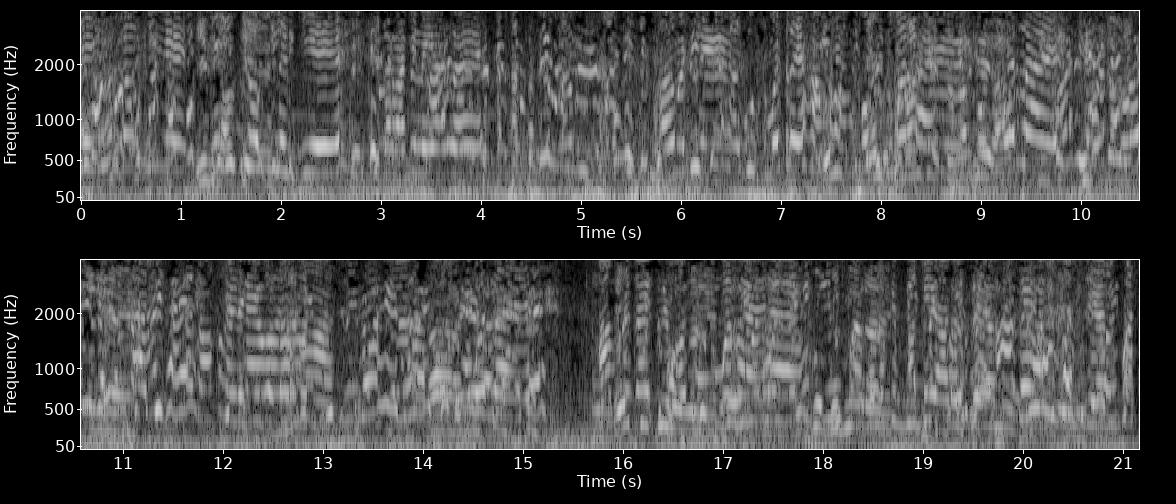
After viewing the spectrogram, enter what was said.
ये इस गाँव की है है। लड़की है। भी नहीं आ रहा है। हम हम पीछे घुसमट रहे हम हमको रहा। है। आप बहुत। ऊपर है। कि तीन पागलों के बीच में आगे से अभी फंस अभी फंस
